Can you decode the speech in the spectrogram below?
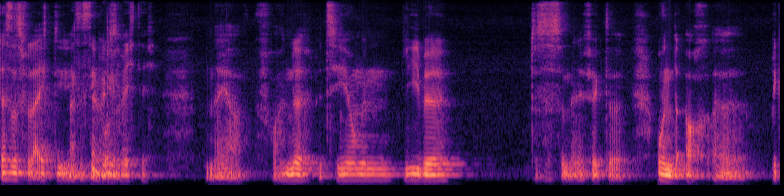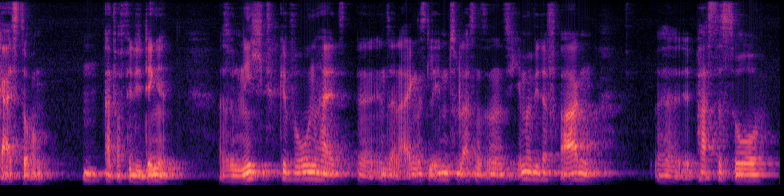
Das ist vielleicht die. Was ist denn wirklich wichtig? naja, Freunde, Beziehungen, Liebe, das ist im Endeffekt, äh, und auch äh, Begeisterung, hm. einfach für die Dinge. Also nicht Gewohnheit äh, in sein eigenes Leben zu lassen, sondern sich immer wieder fragen, äh, passt es so?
